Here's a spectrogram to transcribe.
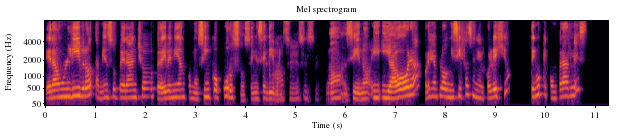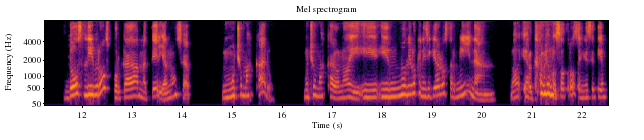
Era un libro también súper ancho, pero ahí venían como cinco cursos en ese libro. Ah, sí, sí, sí. ¿No? Sí, ¿no? Y, y, ahora, por ejemplo, mis hijas en el colegio, tengo que comprarles dos libros por cada materia, ¿no? O sea, mucho más caro mucho más caro, ¿no? Y, y, y, unos libros que ni siquiera los terminan, ¿no? Y al cambio nosotros en ese tiempo,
